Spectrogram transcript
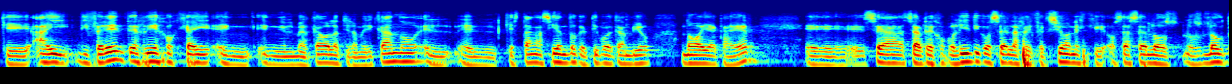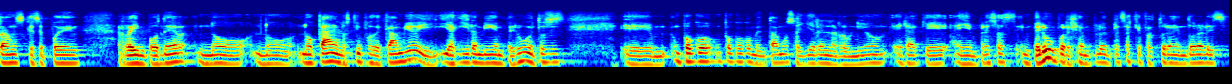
que hay diferentes riesgos que hay en, en el mercado latinoamericano, el, el que están haciendo que el tipo de cambio no vaya a caer eh, sea, sea el riesgo político, sea las reflexiones, que, o sea, sea los, los lockdowns que se pueden reimponer, no, no, no caen los tipos de cambio y, y aquí también en Perú. Entonces, eh, un, poco, un poco comentamos ayer en la reunión, era que hay empresas, en Perú por ejemplo, empresas que facturan en dólares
